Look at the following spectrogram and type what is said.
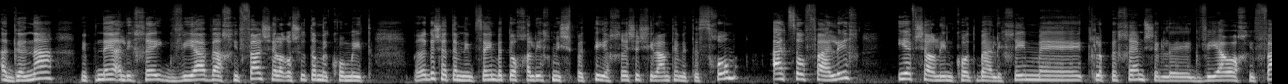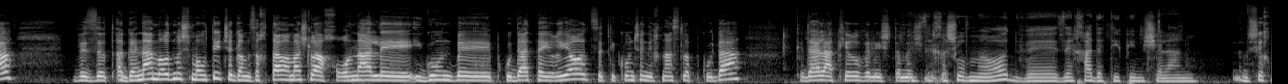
הגנה מפני הליכי גבייה ואכיפה של הרשות המקומית. ברגע שאתם נמצאים בתוך הליך משפטי, אחרי ששילמתם את הסכום, עד סוף ההליך אי אפשר לנקוט בהליכים אה, כלפיכם של אה, גבייה או אכיפה. וזאת הגנה מאוד משמעותית שגם זכתה ממש לאחרונה לעיגון בפקודת העיריות, זה תיקון שנכנס לפקודה, כדאי להכיר ולהשתמש בזה. זה חשוב מאוד וזה אחד הטיפים שלנו. נמשיך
